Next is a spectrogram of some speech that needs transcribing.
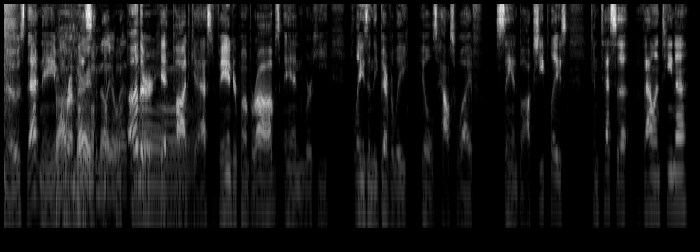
knows that name Rob, from his familiar with. other hit Oh. podcast, Vanderpump Robs, and where he plays in the Beverly Hills Housewife sandbox. She plays Contessa Valentina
